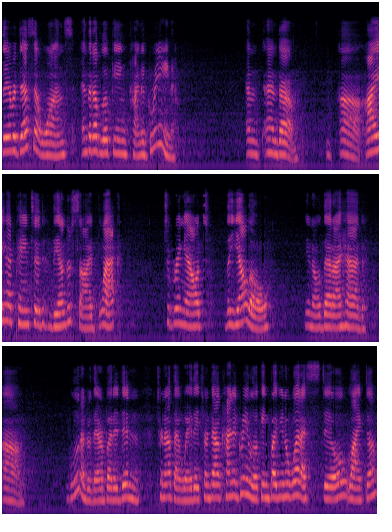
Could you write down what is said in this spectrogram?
the iridescent ones ended up looking kind of green. And, and, um, uh, I had painted the underside black to bring out the yellow, you know, that I had um, glued under there, but it didn't turn out that way. They turned out kind of green looking, but you know what? I still liked them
